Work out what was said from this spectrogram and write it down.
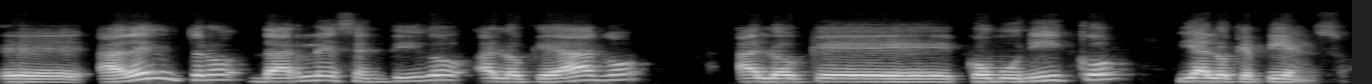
eh, adentro darle sentido a lo que hago, a lo que comunico y a lo que pienso.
